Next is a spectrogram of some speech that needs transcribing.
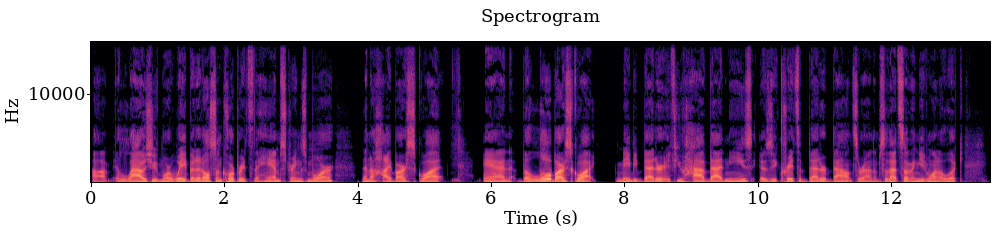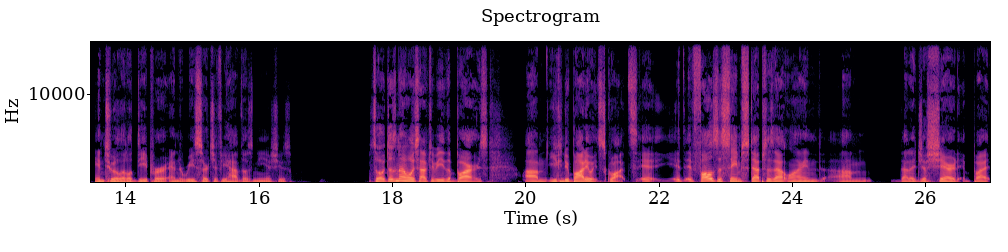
Um, it allows you more weight, but it also incorporates the hamstrings more than a high bar squat. And the low bar squat may be better if you have bad knees, as it creates a better balance around them. So that's something you'd want to look into a little deeper and research if you have those knee issues. So it doesn't always have to be the bars. Um, you can do bodyweight squats. It, it, it follows the same steps as outlined um, that I just shared, but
